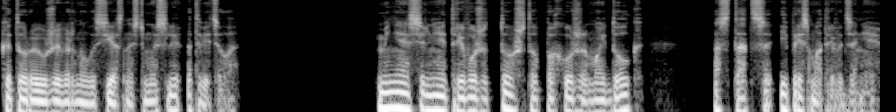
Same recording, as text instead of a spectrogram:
которая уже вернулась ясность мысли, ответила, «Меня сильнее тревожит то, что, похоже, мой долг — остаться и присматривать за нею».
